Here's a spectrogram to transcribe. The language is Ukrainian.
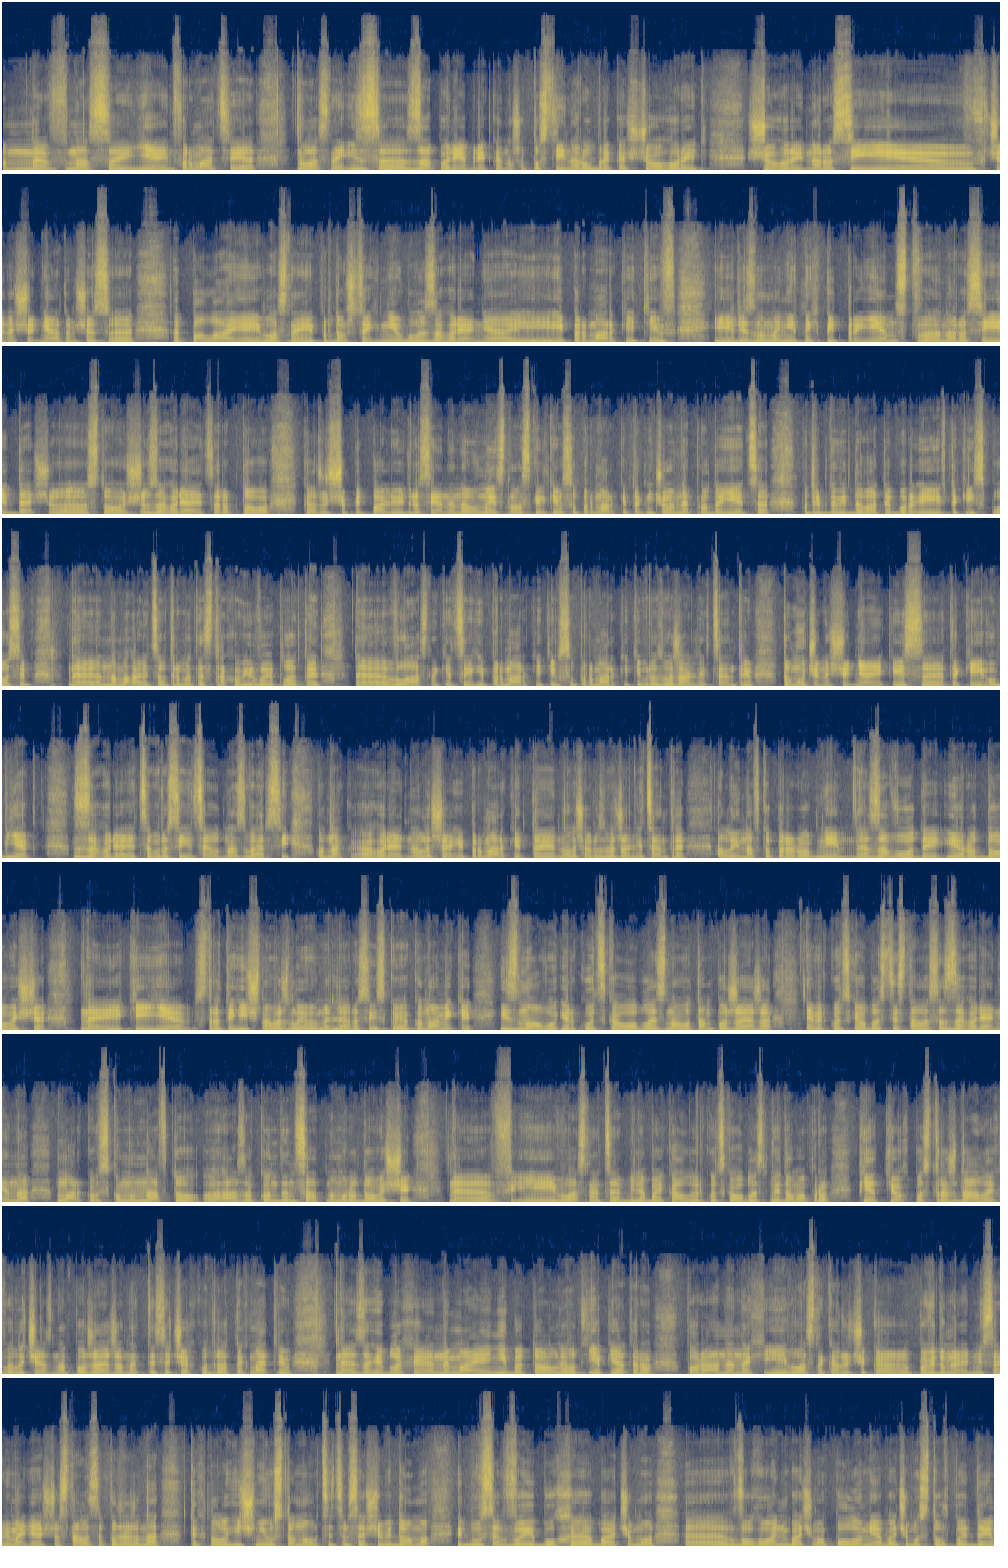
В нас є інформація власне із е, Запорєбріка, наша постійна рубрика, що горить, що горить на Росії. Е, Чи не щодня там щось е, палає, і власне і впродовж цих днів були загоряння і гіпермаркетів, і різноманітних підприємств на Росії. Дещо з того, що загоряється раптово, кажуть, що підпалюють росіяни навмисно, оскільки в супермаркетах нічого не продається. Потрібно віддавати борги і в такий спосіб е, намагаються отримати страхові виплати е, власники цих гіпермаркетів, супермаркетів, розважальних центрів. Тому чи не щодня якийсь е, такий об'єкт загоряється в Росії. Це одна з версій. Однак горять не лише гіпермаркети, не лише розважальні центри, але й нафтопереробні заводи і родовища, які є стратегічно важливими для російської економіки. І знову Іркутська область, знову там пожежа. В Іркутській області сталося загоряння на Марковському нафтогазоконденсатному родовищі. Е, І, власне, це біля Байкалу. Іркутська область відомо про п'ятьох постраждалих, величезна пожежа на тисячах квадратних метрів. Е, Загиблих е, немає, нібито, але от є п'ятеро поранених. І, власне кажучи, ка- повідомляють місцеві медіа, що сталася пожежа на технологічній установці. Це все, що відомо. Відбувся вибух. Бачимо вогонь, бачимо полум'я, бачимо стовпи диму.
